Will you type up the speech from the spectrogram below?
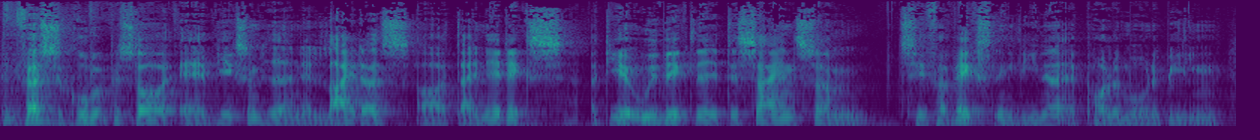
Den første gruppe består af virksomhederne Lighters og Dynetics, og de har udviklet et design, som til forveksling ligner Apollo-månebilen –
